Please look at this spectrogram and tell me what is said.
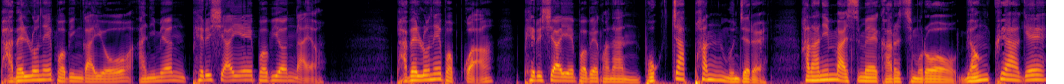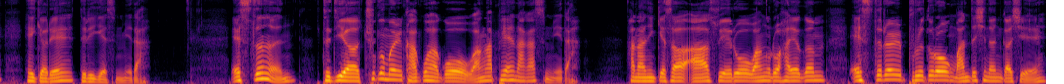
바벨론의 법인가요? 아니면 페르시아의 법이었나요? 바벨론의 법과 페르시아의 법에 관한 복잡한 문제를 하나님 말씀의 가르침으로 명쾌하게 해결해 드리겠습니다. 에스더는 드디어 죽음을 각오하고 왕 앞에 나갔습니다. 하나님께서 아수에로 왕으로 하여금 에스더를 부르도록 만드시는 것이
